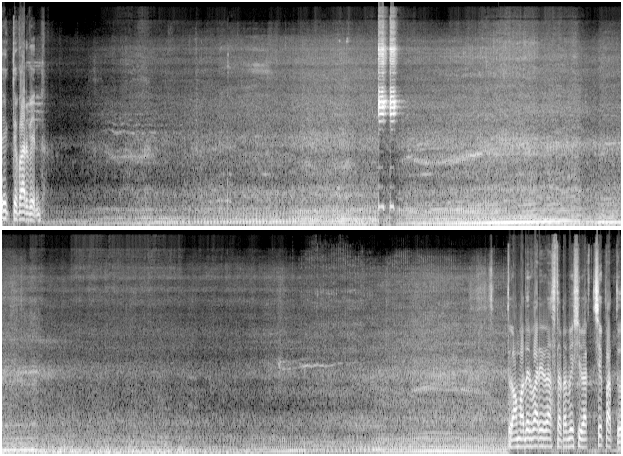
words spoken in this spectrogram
দেখতে পারবেন। তো আমাদের বাড়ির রাস্তাটা বেশিরভাগ চেপা, তো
